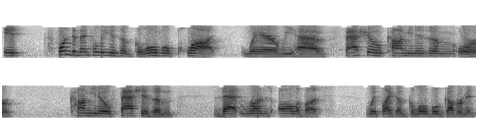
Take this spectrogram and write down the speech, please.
it fundamentally is a global plot where we have fascio-communism or communo-fascism that runs all of us with like a global government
